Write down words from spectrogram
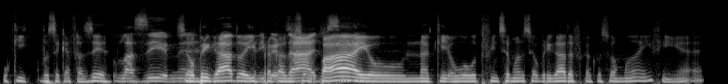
o que você quer fazer. O lazer, né? Você é obrigado a ir para casa do seu pai, sim. ou, naquele, ou outro fim de semana você é obrigado a ficar com a sua mãe, enfim, é,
